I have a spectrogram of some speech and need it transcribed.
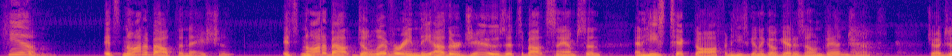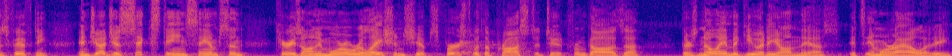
him. It's not about the nation. It's not about delivering the other Jews. It's about Samson, and he's ticked off, and he's going to go get his own vengeance. Judges 15. In Judges 16, Samson carries on immoral relationships, first with a prostitute from Gaza. There's no ambiguity on this, it's immorality.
